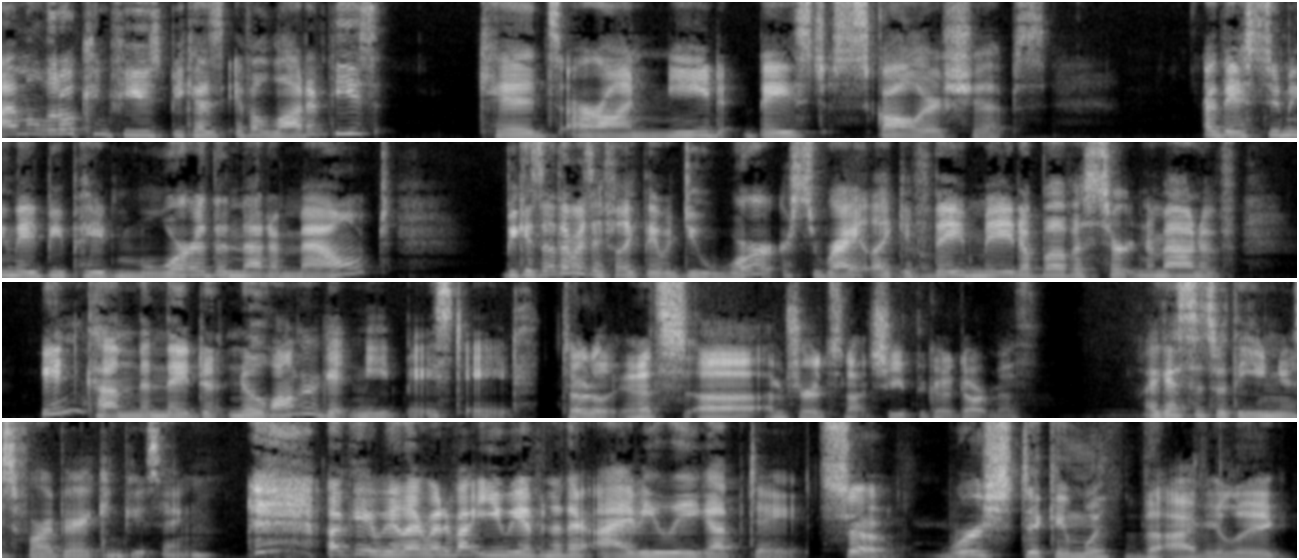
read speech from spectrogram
I'm a little confused because if a lot of these kids are on need based scholarships, are they assuming they'd be paid more than that amount? Because otherwise, I feel like they would do worse, right? Like yeah. if they made above a certain amount of income, then they no longer get need based aid. Totally. And it's, uh, I'm sure it's not cheap to go to Dartmouth. I guess that's what the union is for. Very confusing. okay, Wheeler, what about you? We have another Ivy League update. So we're sticking with the Ivy League.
